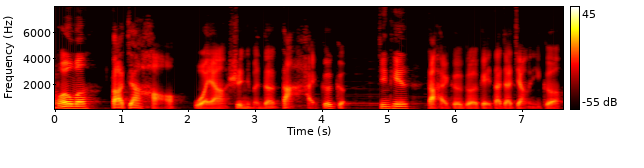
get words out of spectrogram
朋友们，大家好，我呀是你们的大海哥哥。今天大海哥哥给大家讲一个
